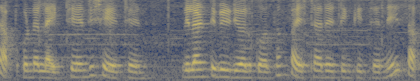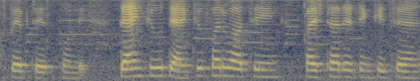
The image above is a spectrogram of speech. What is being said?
తప్పకుండా లైక్ చేయండి షేర్ చేయండి. ఇలాంటి వీడియోల కోసం ఫైవ్ స్టార్ రేటింగ్ కిచెన్ని సబ్స్క్రైబ్ చేసుకోండి. Thank you thank you for watching five star rating kitchen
